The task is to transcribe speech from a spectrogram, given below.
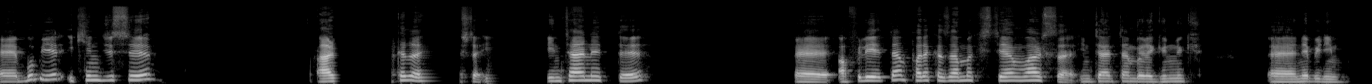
E, bu bir. İkincisi arkadaşlar internette e, affiliate'ten para kazanmak isteyen varsa internetten böyle günlük e, ne bileyim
